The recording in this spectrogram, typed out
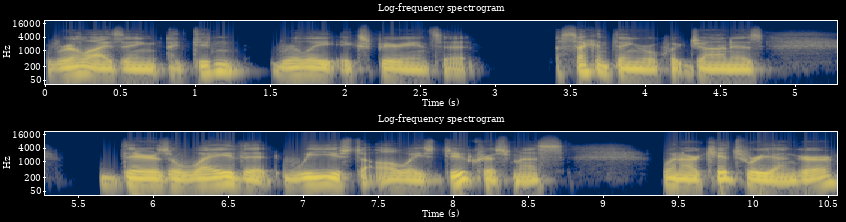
realizing I didn't really experience it. A second thing, real quick, John, is there's a way that we used to always do Christmas when our kids were younger,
